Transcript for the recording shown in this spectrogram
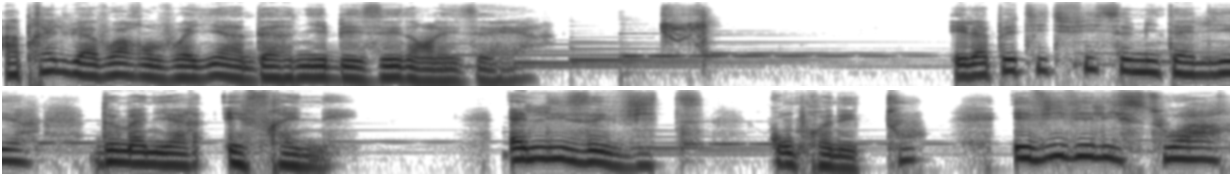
après lui avoir envoyé un dernier baiser dans les airs. Et la petite fille se mit à lire de manière effrénée. Elle lisait vite, comprenait tout et vivait l'histoire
